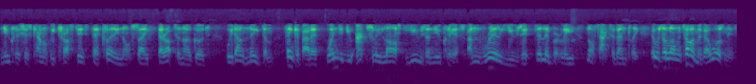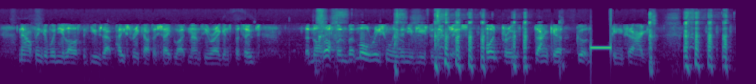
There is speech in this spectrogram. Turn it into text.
nucleuses cannot be trusted, they're clearly not safe, they're up to no good, we don't need them. Think about it, when did you actually last use a nucleus and really use it deliberately, not accidentally? It was a long time ago, wasn't it? Now think of when you last used that pastry cutter shaped like Nancy Reagan's patoot. Not often, but more recently than you've used a nucleus. Point proved, danker, good sag.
